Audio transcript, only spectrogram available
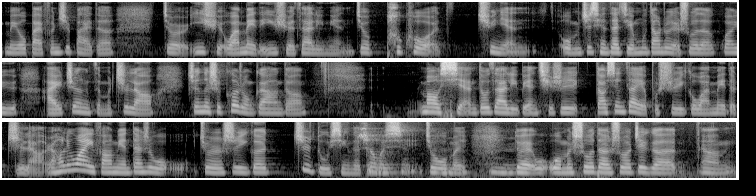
没有百分之百的，就是医学完美的医学在里面。就包括我去年我们之前在节目当中也说的，关于癌症怎么治疗，真的是各种各样的冒险都在里边。其实到现在也不是一个完美的治疗。然后另外一方面，但是我就是是一个。制度性的东西，就我们对我们说的说这个，嗯，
